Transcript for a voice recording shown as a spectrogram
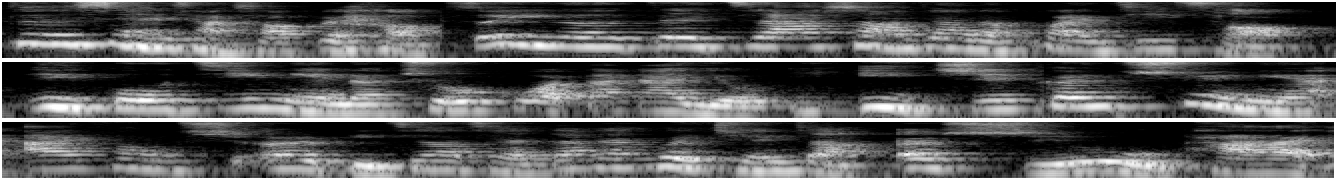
真的是很想消费哈。所以呢，再加上这样的换机潮，预估今年的出货大概有一亿只，跟去年 iPhone 十二比较起来，大概会成长二十五趴。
